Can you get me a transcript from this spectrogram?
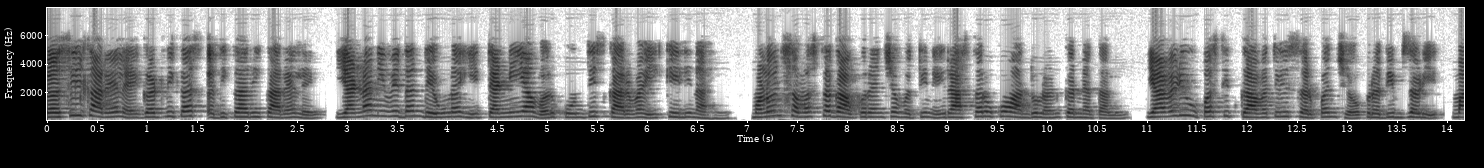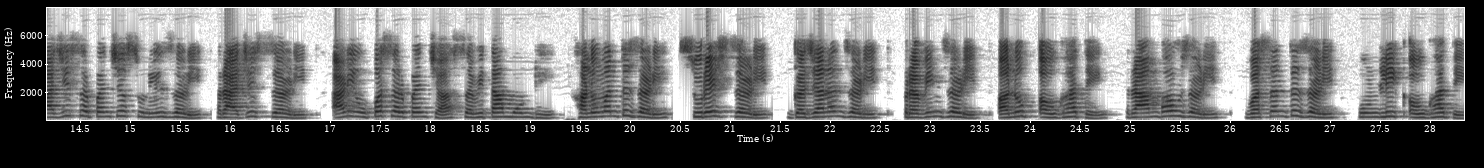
तहसील कार्यालय गट विकास अधिकारी कार्यालय यांना निवेदन देऊनही त्यांनी यावर कोणतीच कारवाई केली नाही. म्हणून समस्त गावकऱ्यांच्या वतीने रास्ता रोको आंदोलन करण्यात आले. यावेळी उपस्थित गावातील सरपंच प्रदीप जळीत माजी सरपंच सुनील जळीत राजेश जळीत आणि उपसरपंच सविता मोंढे हनुमंत जळीत सुरेश जळीत गजानन जळीत प्रवीण जळीत अनुप अवघाते रामभाऊ जळीत वसंत जळीत पुंडलिक अवघाते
